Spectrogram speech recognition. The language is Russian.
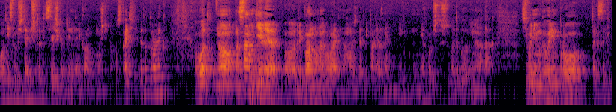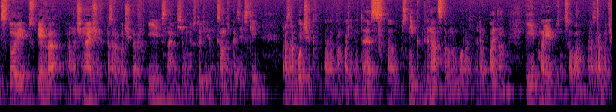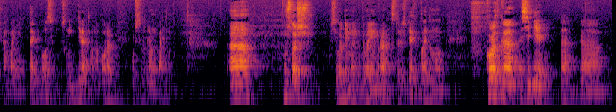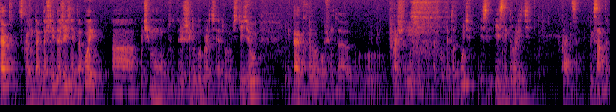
Вот, если вы считаете, что это слишком длинная реклама, вы можете пропускать этот ролик. Вот. Но на самом деле реклама, она бывает, на мой взгляд, и полезной. И мне хочется, чтобы это было именно так. Сегодня мы говорим про, так сказать, истории успеха начинающих разработчиков. И с нами сегодня в студии Александр Козельский, разработчик компании МТС, выпускник 12 набора Learn Python и Мария Кузнецова, разработчик компании TechBoss, выпускник девятого набора курсов Learn Python. Ну что ж, сегодня мы говорим про историю успеха, поэтому коротко о себе. Да, а, как, скажем так, дошли до жизни такой, а, почему решили выбрать эту стезю и как, в общем-то, прошли такой, этот путь, если, если говорить вкратце. Александр.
